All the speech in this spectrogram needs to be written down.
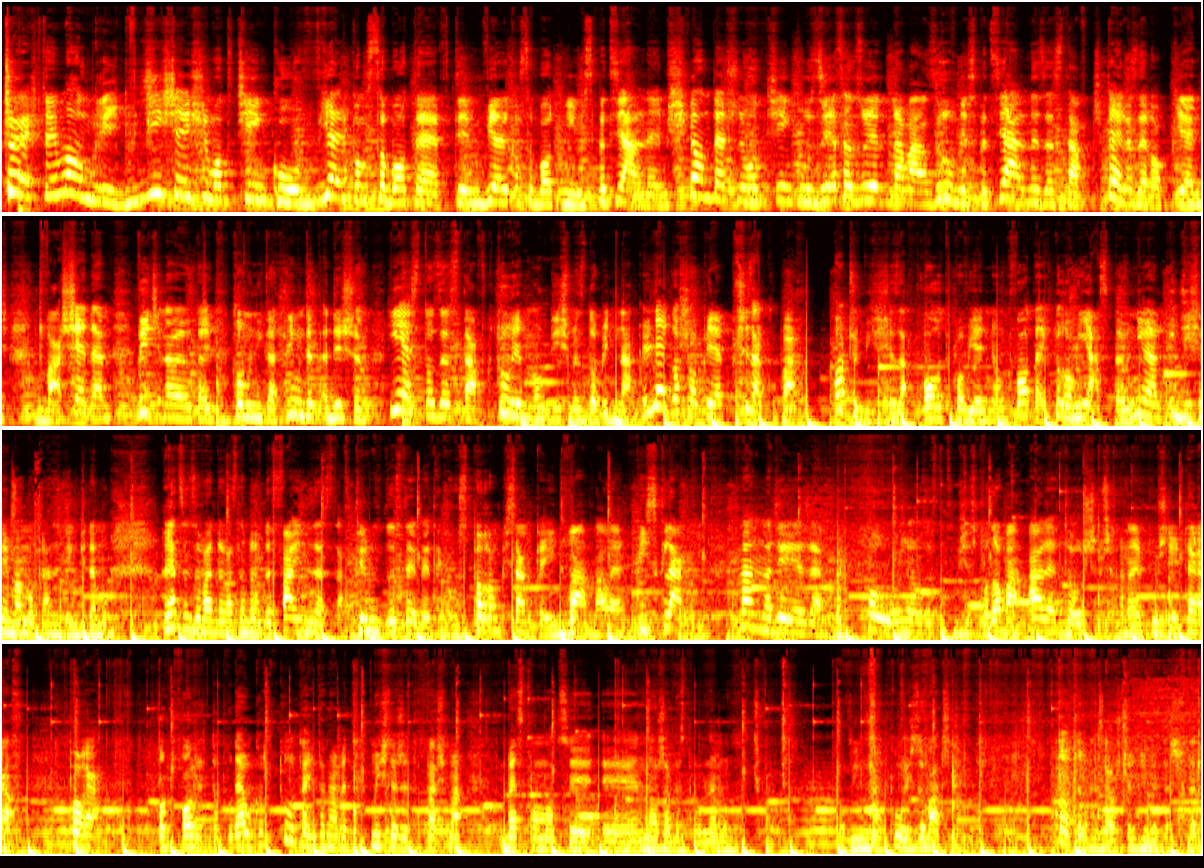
Cześć, tutaj Monbrik! W dzisiejszym odcinku, w Wielką Sobotę, w tym wielkosobotnim, specjalnym, świątecznym odcinku zrecenzuję dla Was również specjalny zestaw 40527. Wiecie, nawet tutaj komunikat Limited Edition. Jest to zestaw, który mogliśmy zdobyć na Lego Shopie przy zakupach. Oczywiście za odpowiednią kwotę, którą ja spełniłem i dzisiaj mam okazję dzięki temu recenzować dla Was naprawdę fajny zestaw, w którym dostajemy taką sporą pisankę i dwa małe pisklaki. Mam nadzieję, że po ułożeniu zestaw mi się spodoba, ale to już się przekonamy później. Teraz pora otworzyć to pudełko. Tutaj to nawet myślę, że ta taśma bez pomocy yy, noża, bez problemu powinna pójść. Zobaczcie. To trochę zaoszczędzimy też wtedy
